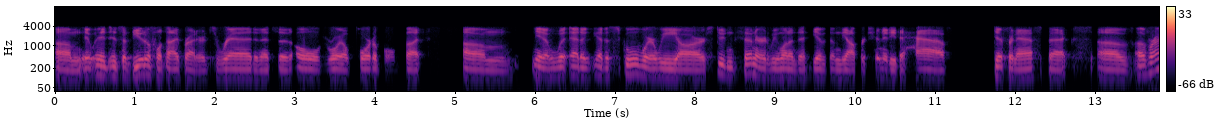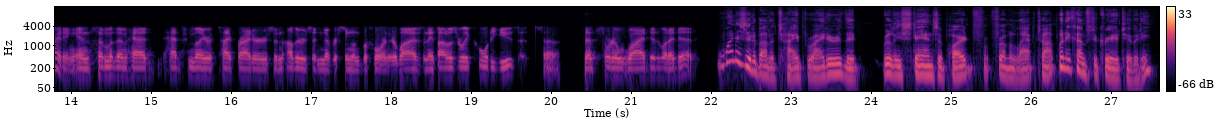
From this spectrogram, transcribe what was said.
Um, it, it, it's a beautiful typewriter. It's red and it's an old Royal Portable. But um, you know, at a at a school where we are student centered, we wanted to give them the opportunity to have different aspects of of writing and some of them had had familiar with typewriters and others had never seen one before in their lives and they thought it was really cool to use it so that's sort of why I did what I did. What is it about a typewriter that really stands apart f- from a laptop when it comes to creativity?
